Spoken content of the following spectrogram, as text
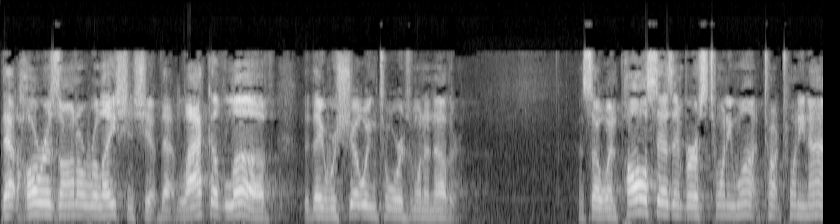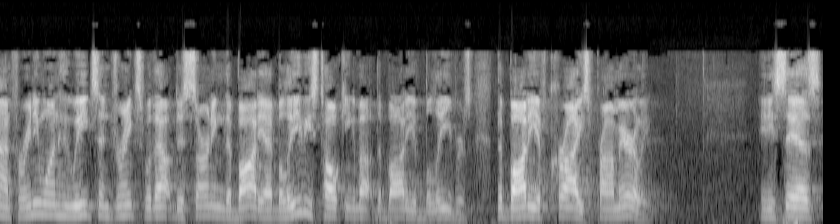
That horizontal relationship, that lack of love that they were showing towards one another. And so when Paul says in verse 21, 29, for anyone who eats and drinks without discerning the body, I believe he's talking about the body of believers, the body of Christ primarily. And he says,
